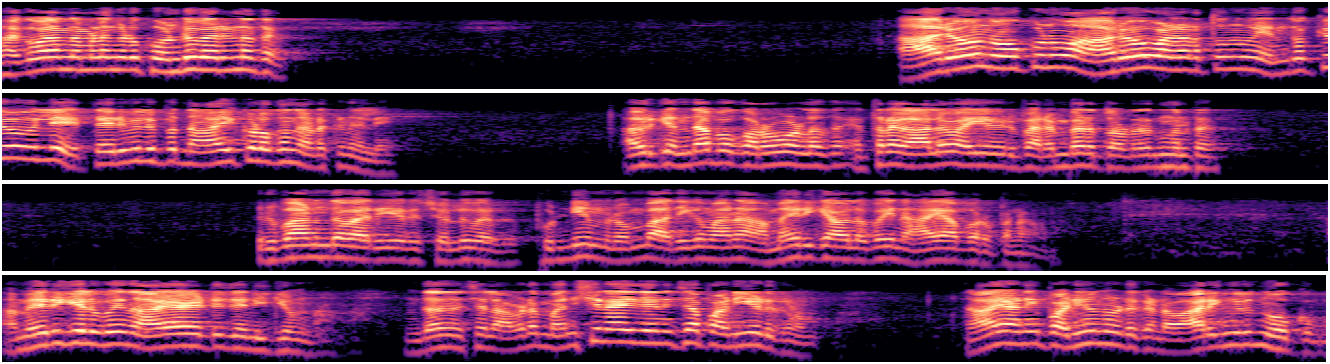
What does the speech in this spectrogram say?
ഭഗവാൻ നമ്മളങ്ങോട്ട് കൊണ്ടുവരുന്നത് ആരോ നോക്കണു ആരോ വളർത്തുന്നു എന്തൊക്കെയോ ഇല്ലേ തെരുവിൽ ഇപ്പൊ നായ്ക്കളൊക്കെ നടക്കണില്ലേ അവർക്ക് എന്താ ഇപ്പൊ കുറവുള്ളത് എത്ര കാലമായി ഒരു പരമ്പര തുടരുന്നുണ്ട് கிருபானந்த வாரியர் சொல்லுவார் புண்ணியம் ரொம்ப அதிகமான அமெரிக்காவில் போய் நாயா பிறப்பனாம் അമേരിക്കയിൽ പോയി നായായിട്ട് ജനിക്കും എന്താന്ന് വെച്ചാൽ അവിടെ മനുഷ്യനായി ജനിച്ചാൽ പണിയെടുക്കണം നായാണെങ്കിൽ പണിയൊന്നും എടുക്കണ്ട ആരെങ്കിലും നോക്കും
